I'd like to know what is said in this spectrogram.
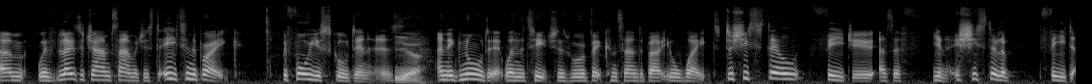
um, with loads of jam sandwiches to eat in the break before your school dinners Yeah. and ignored it when the teachers were a bit concerned about your weight. Does she still feed you as if, you know, is she still a feeder?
